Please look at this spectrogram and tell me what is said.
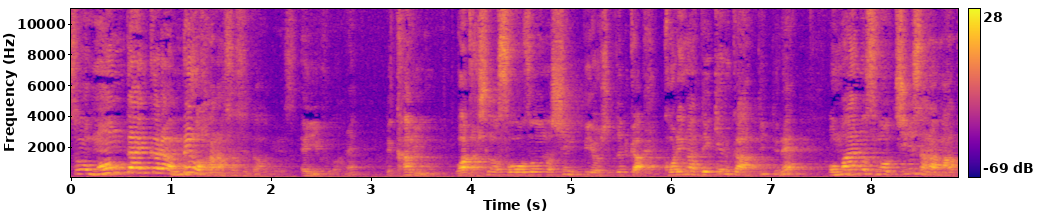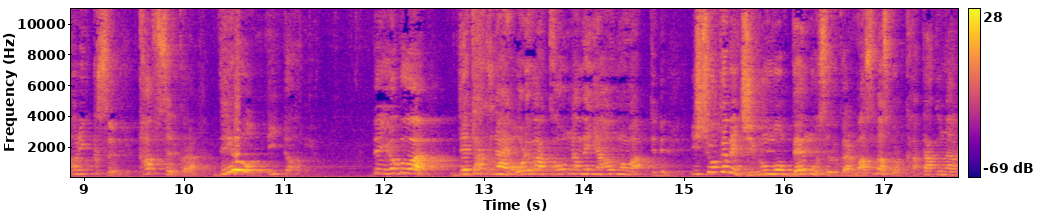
その問題から目を離させたわけです。エリフはね。で神も私の創造の神秘を知ってるかこれができるかって言ってね。お前のその小さなマトリックスカプセルから出ようって言ったわけよ。でヨブは出たくない俺はこんな目に遭うのはって言って一生懸命自分を弁護するからますますこれ硬くな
